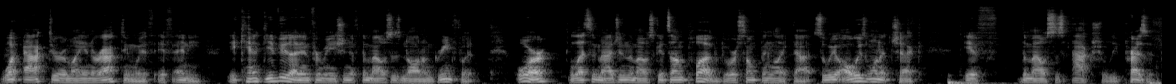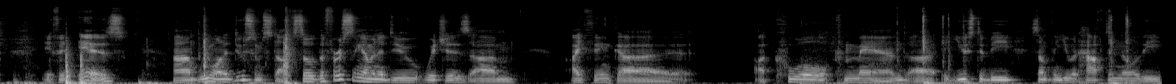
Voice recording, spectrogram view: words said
What actor am I interacting with, if any? It can't give you that information if the mouse is not on Greenfoot. Or let's imagine the mouse gets unplugged or something like that. So we always want to check if the mouse is actually present. If it is, um, we want to do some stuff. So the first thing I'm going to do, which is, um, I think, uh, a cool command. Uh, it used to be something you would have to know the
